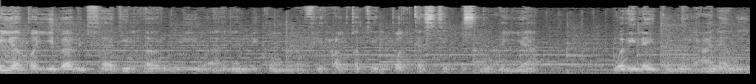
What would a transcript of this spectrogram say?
تحية طيبة من فادي الهاروني وأهلا بكم في حلقة البودكاست الأسبوعية. وإليكم العناوين.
